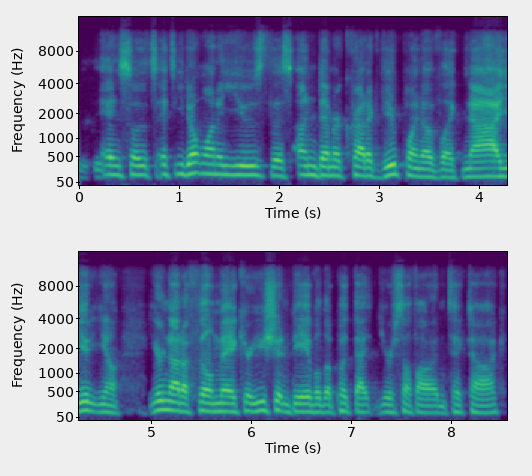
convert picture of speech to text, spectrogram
Mhm. and so it's, it's you don't want to use this undemocratic viewpoint of like nah you you know you're not a filmmaker you shouldn't be able to put that yourself out on tiktok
